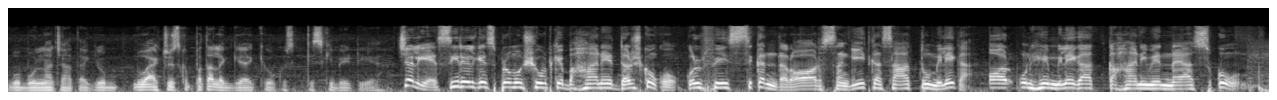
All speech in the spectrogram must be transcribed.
वो बोलना चाहता है कि वो वो एक्चुअली इसको पता लग गया है कि वो किस, किसकी बेटी है। चलिए सीरियल के इस प्रोमो शूट के बहाने दर्शकों को कुल्फी सिकंदर और संगीत का साथ तो मिलेगा और उन्हें मिलेगा कहानी में नया सुकून।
